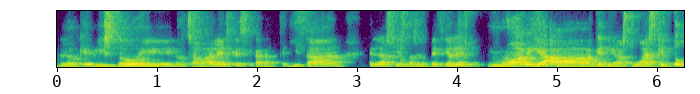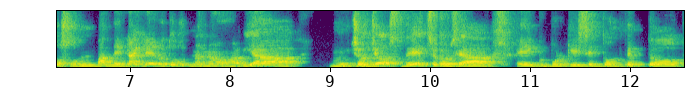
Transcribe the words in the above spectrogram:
lo que he visto y los chavales que se caracterizan en las fiestas especiales, no había que digas tú, ah, es que todos son band de Tyler o todo. No, no, había mucho Josh, de hecho, o sea, eh, porque ese concepto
